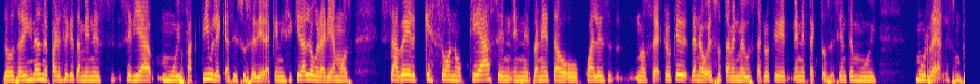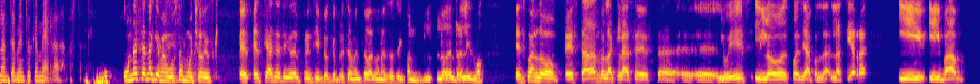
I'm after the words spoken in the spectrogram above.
los alienígenas me parece que también es, sería muy factible que así sucediera, que ni siquiera lograríamos saber qué son o qué hacen en el planeta o cuál es, no sé, creo que de nuevo eso también me gusta, creo que en efecto se siente muy, muy real, es un planteamiento que me agrada bastante. Una escena que me gusta mucho es, es, es que hace así del principio, que precisamente va con eso así, con lo del realismo, es cuando está dando la clase esta, eh, eh, Luis y luego después ya pues, la, cierra y, y, va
